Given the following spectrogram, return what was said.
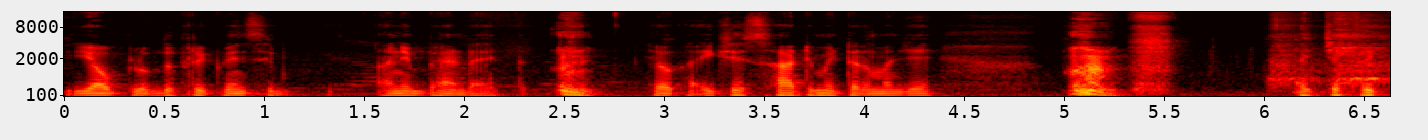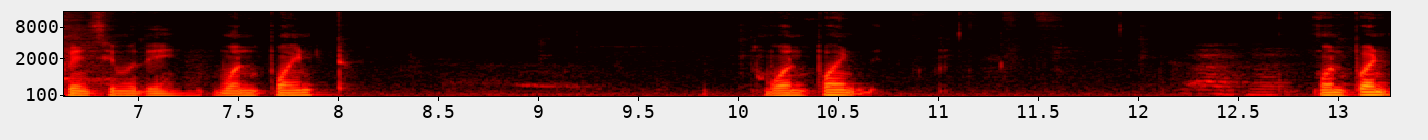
या उपलब्ध फ्रिक्वेन्सी आणि बँड आहेत. हे बघा एकशे साठ मीटर म्हणजे याच्या फ्रिक्वेन्सीमध्ये one point one point one point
